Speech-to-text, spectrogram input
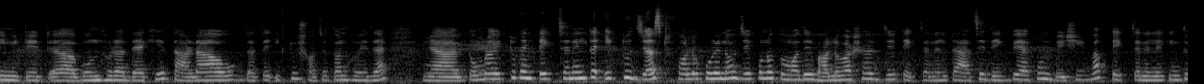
লিমিটেড বন্ধুরা দেখে, তারাও যাতে একটু সচেতন হয়ে যায়। তোমরা একটুখানি টেক চ্যানেলটা একটু জাস্ট ফলো করে নাও, যে কোনো তোমাদের ভালোবাসার যে টেক চ্যানেলটা আছে, দেখবে এখন বেশিরভাগ টেক চ্যানেলে কিন্তু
